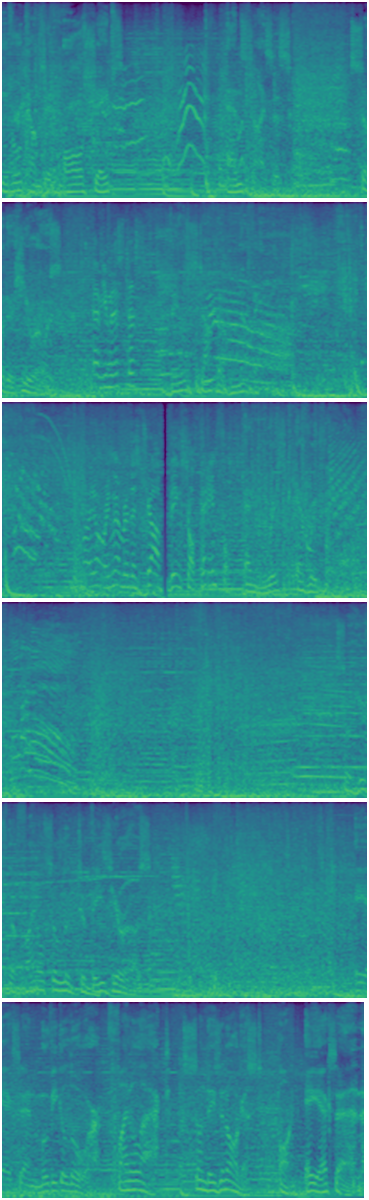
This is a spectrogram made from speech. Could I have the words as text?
Evil comes in all shapes and sizes. So do heroes. Have you missed us? They'll stop at nothing I don't remember this job being so painful. and risk everything. So here's the final salute to these heroes. AXN Movie Galore, Final Act, Sundays in August on AXN.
